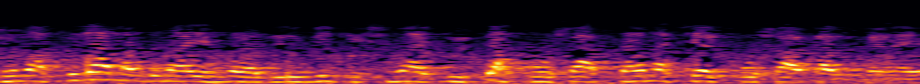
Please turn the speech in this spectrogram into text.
شما کجا مردم یه برا دیدی که شما تویته پوشاک تنه چه پوشاک کنه.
